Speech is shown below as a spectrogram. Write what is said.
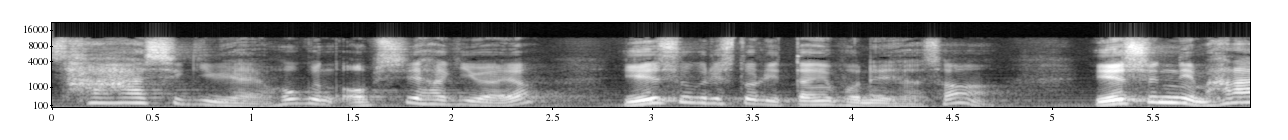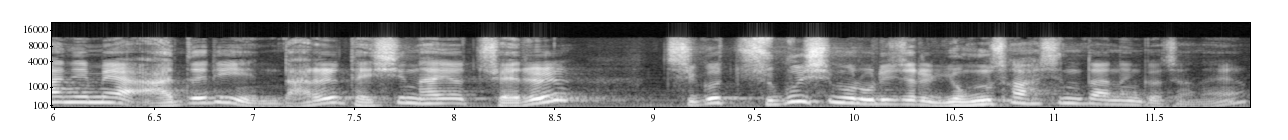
사하시기 위하여 혹은 없이 하기 위하여 예수 그리스도를 이 땅에 보내셔서 예수님 하나님의 아들이 나를 대신하여 죄를 지고 죽으심으로 우리 죄를 용서하신다는 거잖아요.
